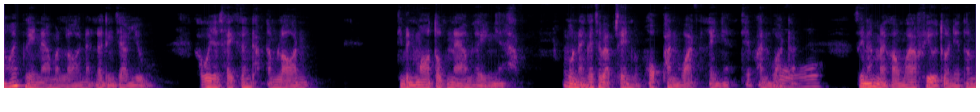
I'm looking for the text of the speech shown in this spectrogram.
น้อยๆเพื่อให้น้ำมันร้อนอะเราถึงจะเอาอยู่ เขาก็จะใช้เครื่องทำน้ำร้อน ที่เป็นหม้อต้มน้ำอะไรอย่างเงี้ยครับ พวกนั้นก็จะแบบเส้นแบบหกพันวัตต์อะไรเงี้ยเจ็ดพันวัตต์อะโอ้ซึ่งนั่นหมายความว่าฟิวส์ตัวเนี้ยต้อง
